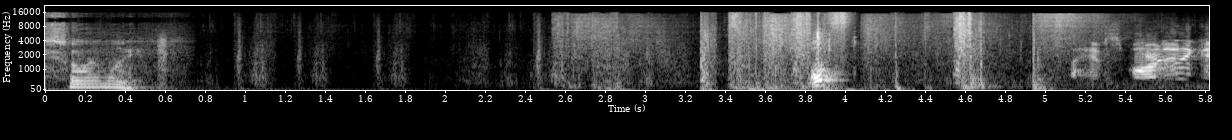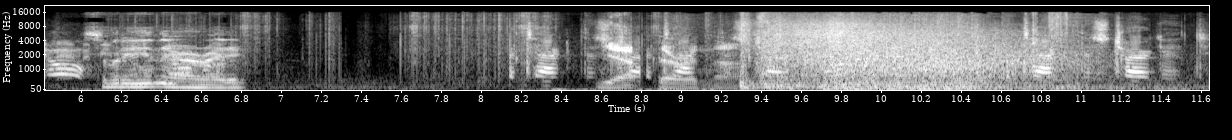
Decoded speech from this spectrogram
So am I. I have spotted an enemy. Somebody in there already. Attack this Yeah, target. they're in Attack there. this target. Attack this target.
